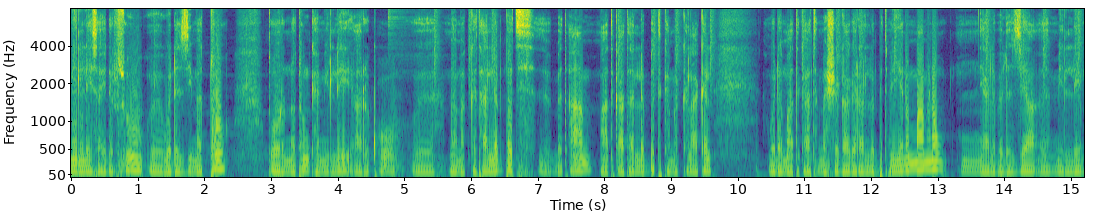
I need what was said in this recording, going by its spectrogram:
ሚሌ ሳይደርሱ ወደዚህ መጥቶ ጦርነቱን ከሚሌ አርቆ መመከት አለበት። በጣም ማጥቃት አለበት። ከመከላከል ወደ ማጥቃት መሸጋገር አለበት ብዬ ነው ማምነው። ያለበለዚያ ሚሌም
